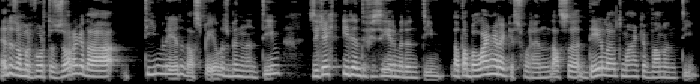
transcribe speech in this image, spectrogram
dus om ervoor te zorgen dat teamleden, dat spelers binnen een team, zich echt identificeren met hun team. Dat dat belangrijk is voor hen, dat ze deel uitmaken van hun team.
